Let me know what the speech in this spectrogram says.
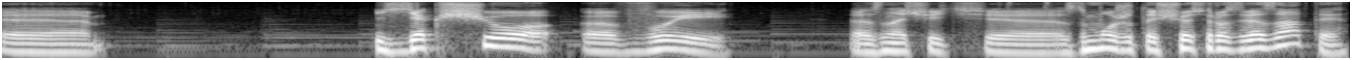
Е, Якщо е, ви, е, значить, зможете щось розв'язати,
